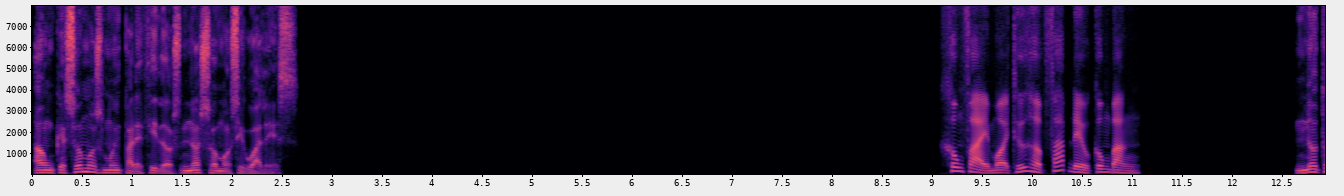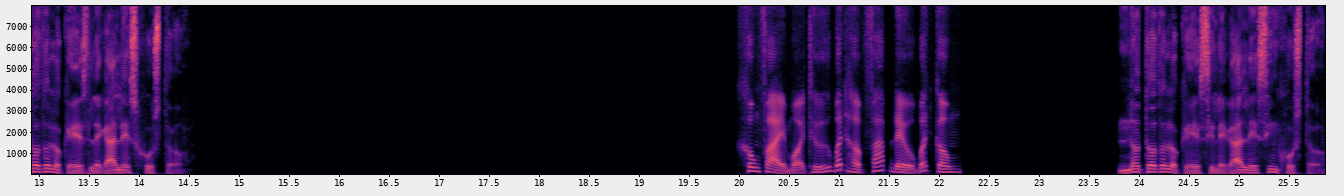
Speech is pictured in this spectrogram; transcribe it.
Aunque somos muy parecidos, no somos iguales. Không phải mọi thứ hợp pháp đều công bằng. No todo lo que es legal es justo. Không phải mọi thứ bất hợp pháp đều bất công. No todo lo que es ilegal es injusto.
